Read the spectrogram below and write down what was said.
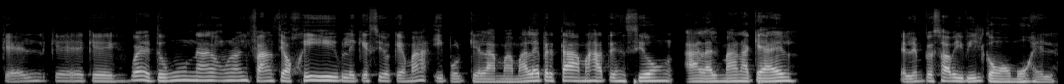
Que él, que, que, bueno, tuvo una, una infancia horrible, qué sé yo, qué más. Y porque la mamá le prestaba más atención a la hermana que a él, él empezó a vivir como mujer.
